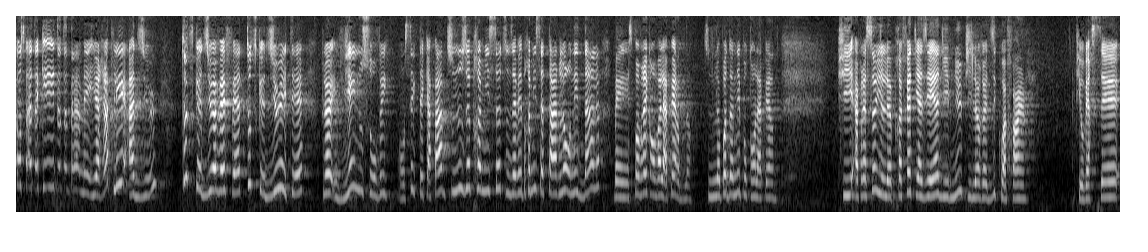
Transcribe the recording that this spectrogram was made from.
qu'on se fait attaquer? Mais il a rappelé à Dieu tout ce que Dieu avait fait, tout ce que Dieu était. Puis là, il vient nous sauver. On sait que tu es capable. Tu nous as promis ça, tu nous avais promis cette terre-là, on est dedans. Là. Bien, c'est pas vrai qu'on va la perdre. Là. Tu ne nous l'as pas donné pour qu'on la perde. Puis après ça, le prophète Yaziel est venu, puis il leur a dit quoi faire. Puis au verset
